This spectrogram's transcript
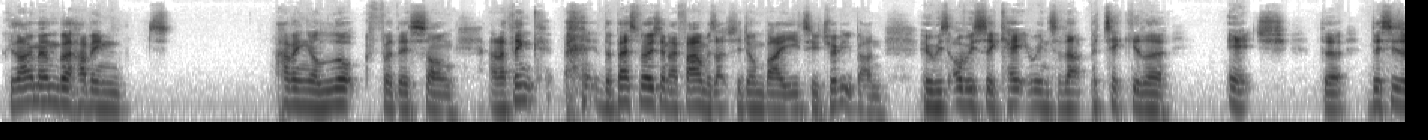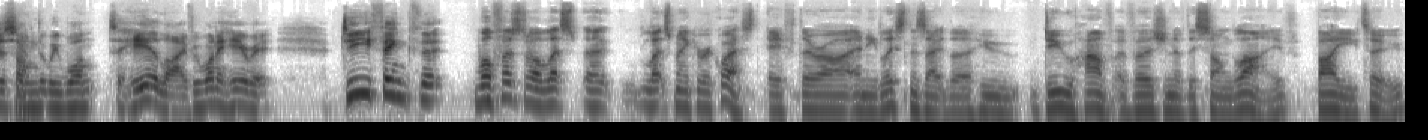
because I remember having having a look for this song, and I think the best version I found was actually done by a U2 tribute band, who is obviously catering to that particular itch that this is a song that we want to hear live. We want to hear it. Do you think that? Well, first of all, let's uh, let's make a request. If there are any listeners out there who do have a version of this song live by U2,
